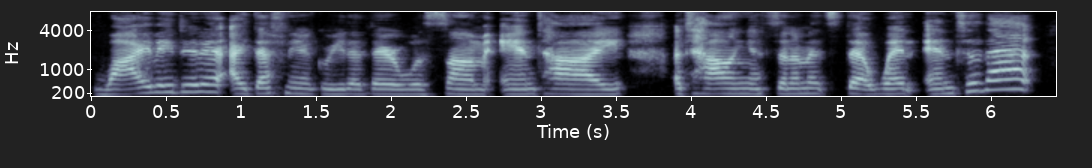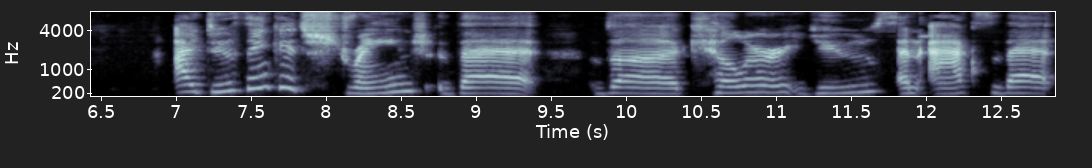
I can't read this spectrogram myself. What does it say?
why they did it, I definitely agree that there was some anti Italian sentiments that went into that. I do think it's strange that the killer used an axe that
